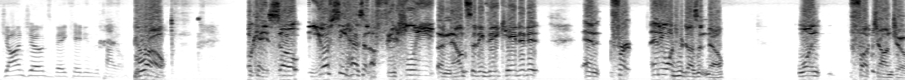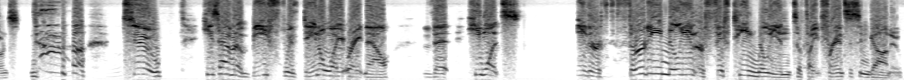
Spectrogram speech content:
Jon Jones vacating the title. Bro. Okay, so UFC hasn't officially announced that he vacated it, and for anyone who doesn't know, one, fuck Jon Jones. Two, he's having a beef with Dana White right now that he wants either 30 million or 15 million to fight Francis Ngannou.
